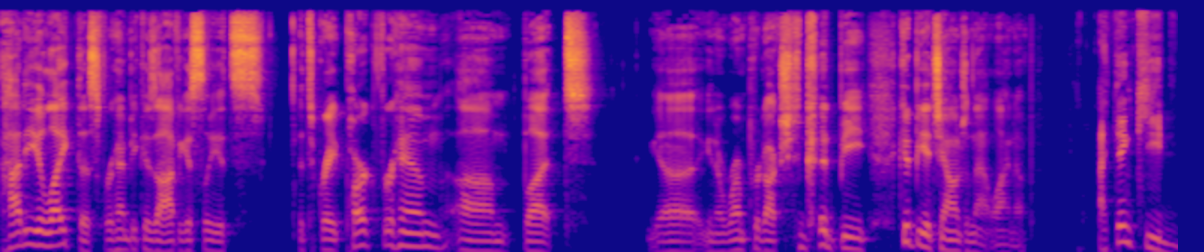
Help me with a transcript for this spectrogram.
how do you like this for him? Because obviously it's it's a great park for him, um, but uh, you know, run production could be could be a challenge in that lineup. I think he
